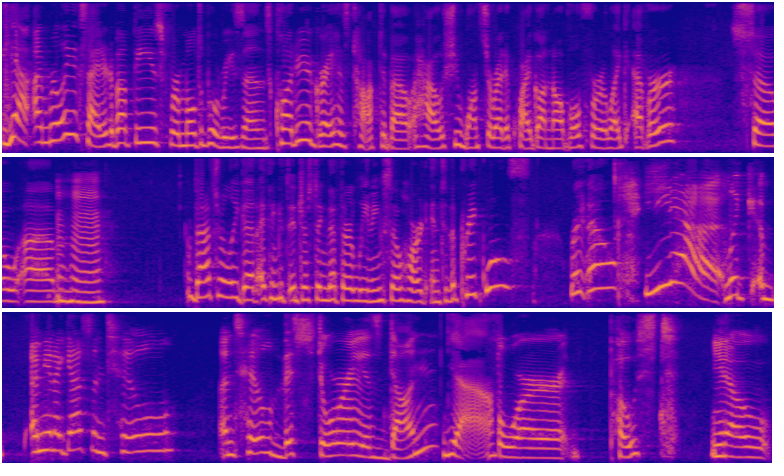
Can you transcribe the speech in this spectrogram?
yeah, I'm really excited about these for multiple reasons. Claudia Gray has talked about how she wants to write a Qui Gon novel for like ever. So um, that's really good. I think it's interesting that they're leaning so hard into the prequels right now. Yeah, like uh, I mean, I guess until until this story is done Yeah. for post, you know,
